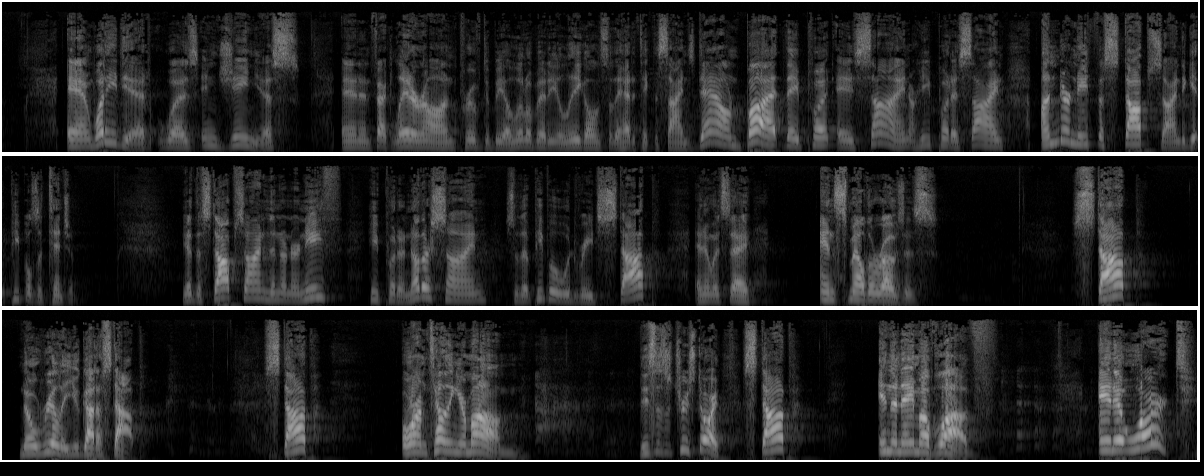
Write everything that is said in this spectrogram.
And what he did was ingenious, and in fact, later on proved to be a little bit illegal, and so they had to take the signs down. But they put a sign, or he put a sign underneath the stop sign to get people's attention. He had the stop sign, and then underneath, he put another sign so that people would read stop, and it would say, and smell the roses. Stop. No, really, you got to stop. Stop, or I'm telling your mom. This is a true story. Stop in the name of love. And it worked.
